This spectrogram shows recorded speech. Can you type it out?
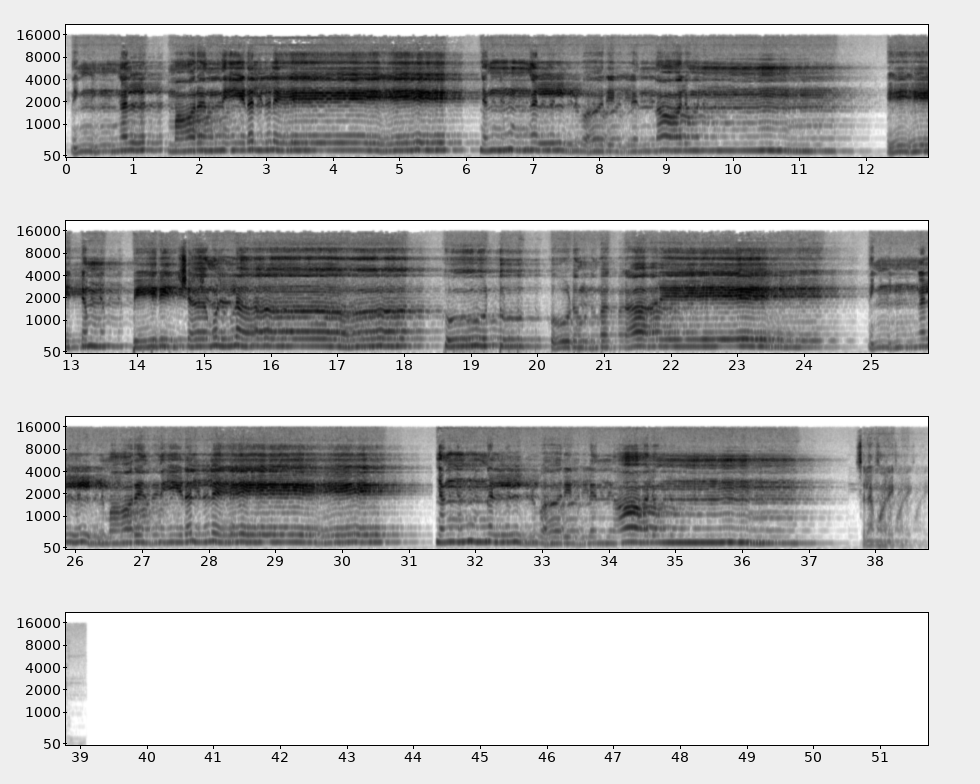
നിങ്ങൾ മാറന്നിടല്ലേ? ഞങ്ങൾ വരില്ലെന്നാലും ഏറ്റം പീരീഷമുള്ള മാറുന്നിടല്ലേ ഞങ്ങൾ വരില്ലെന്നാലും. അസ്സലാമു അലൈക്കും.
